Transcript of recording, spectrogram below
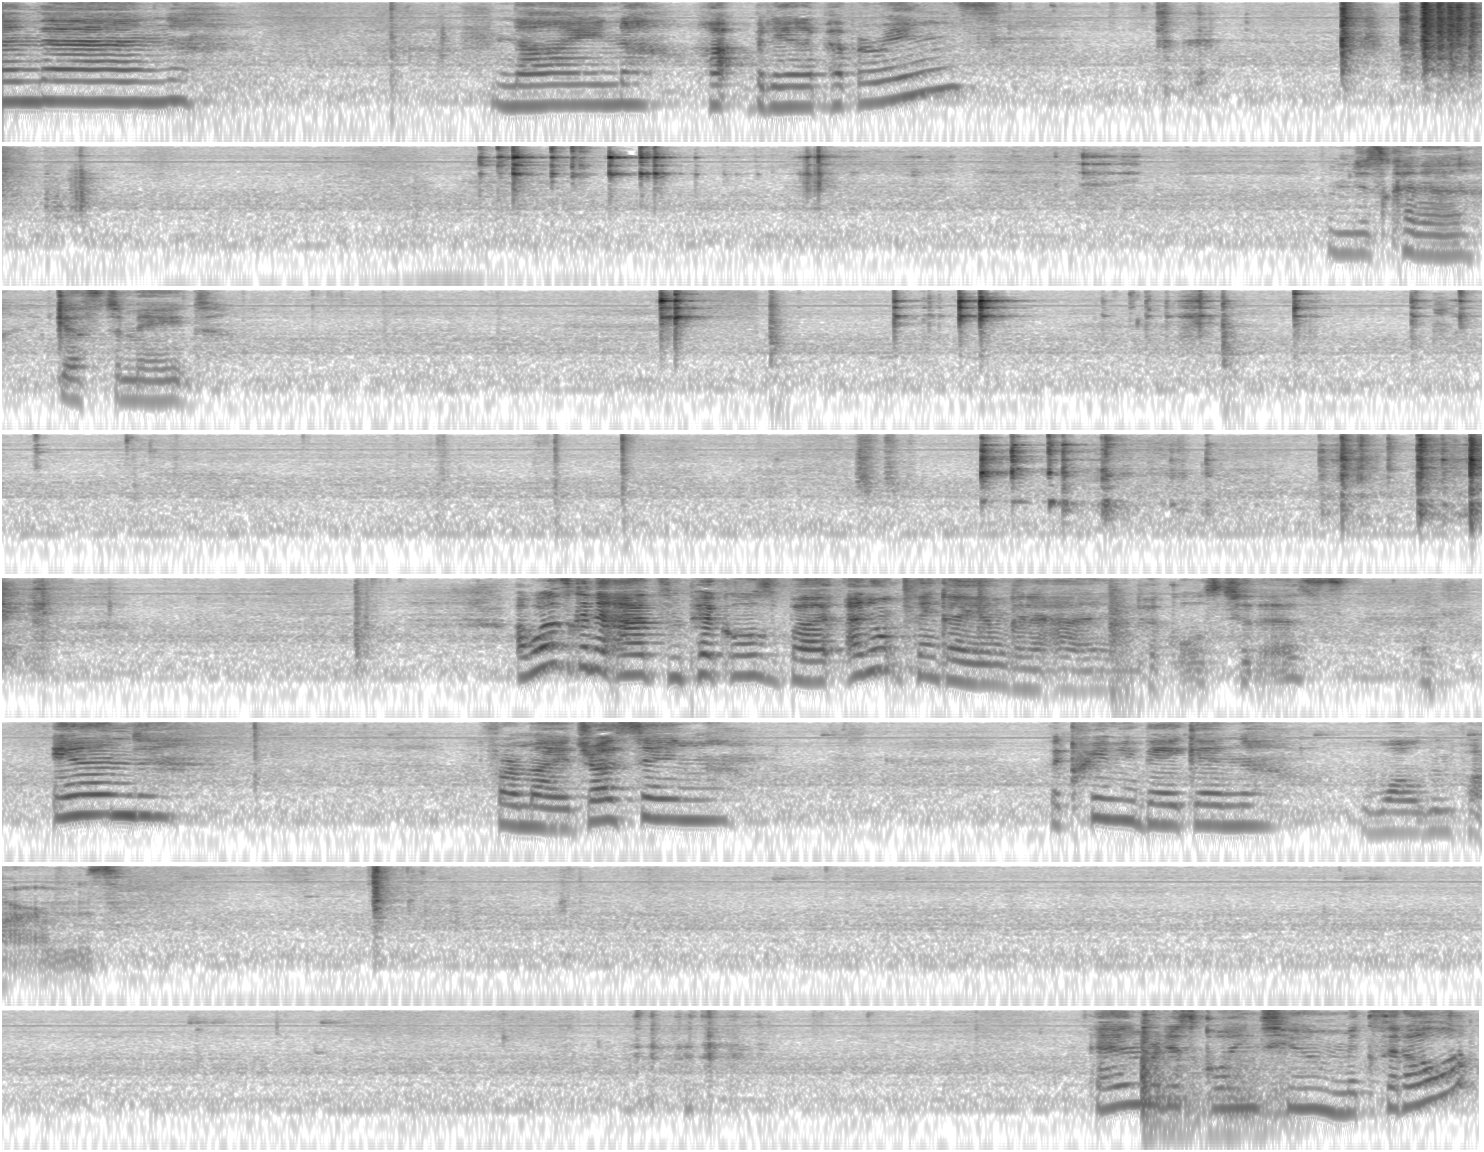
And then nine hot banana pepper rings. I'm just kind of guesstimate. I was going to add some pickles, but I don't think I am going to add any pickles to this. And for my dressing, the creamy bacon Walden Farms. And we're just going to mix it all up.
